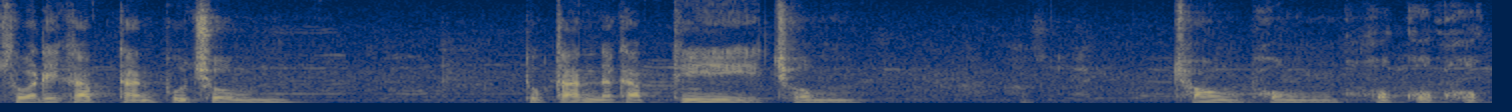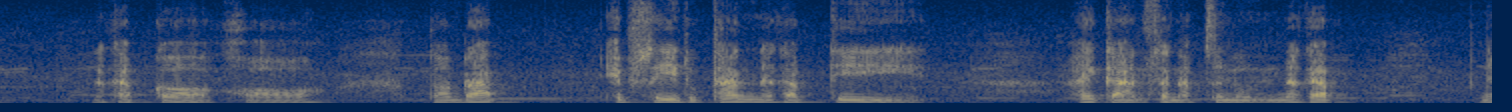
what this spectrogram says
สวัสดีครับท่านผู้ชมทุกท่านนะครับที่ชมช่องพง 666 นะครับ ก็ขอต้อนรับ FC ทุกท่านนะครับที่ให้การสนับสนุนนะครับ ใน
